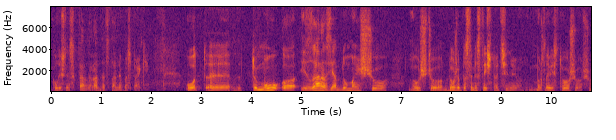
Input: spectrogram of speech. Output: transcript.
колишній секретар Ради національної безпеки. От е, тому е, і зараз я думаю, що ну що дуже песимістично оцінюю можливість того, що, що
